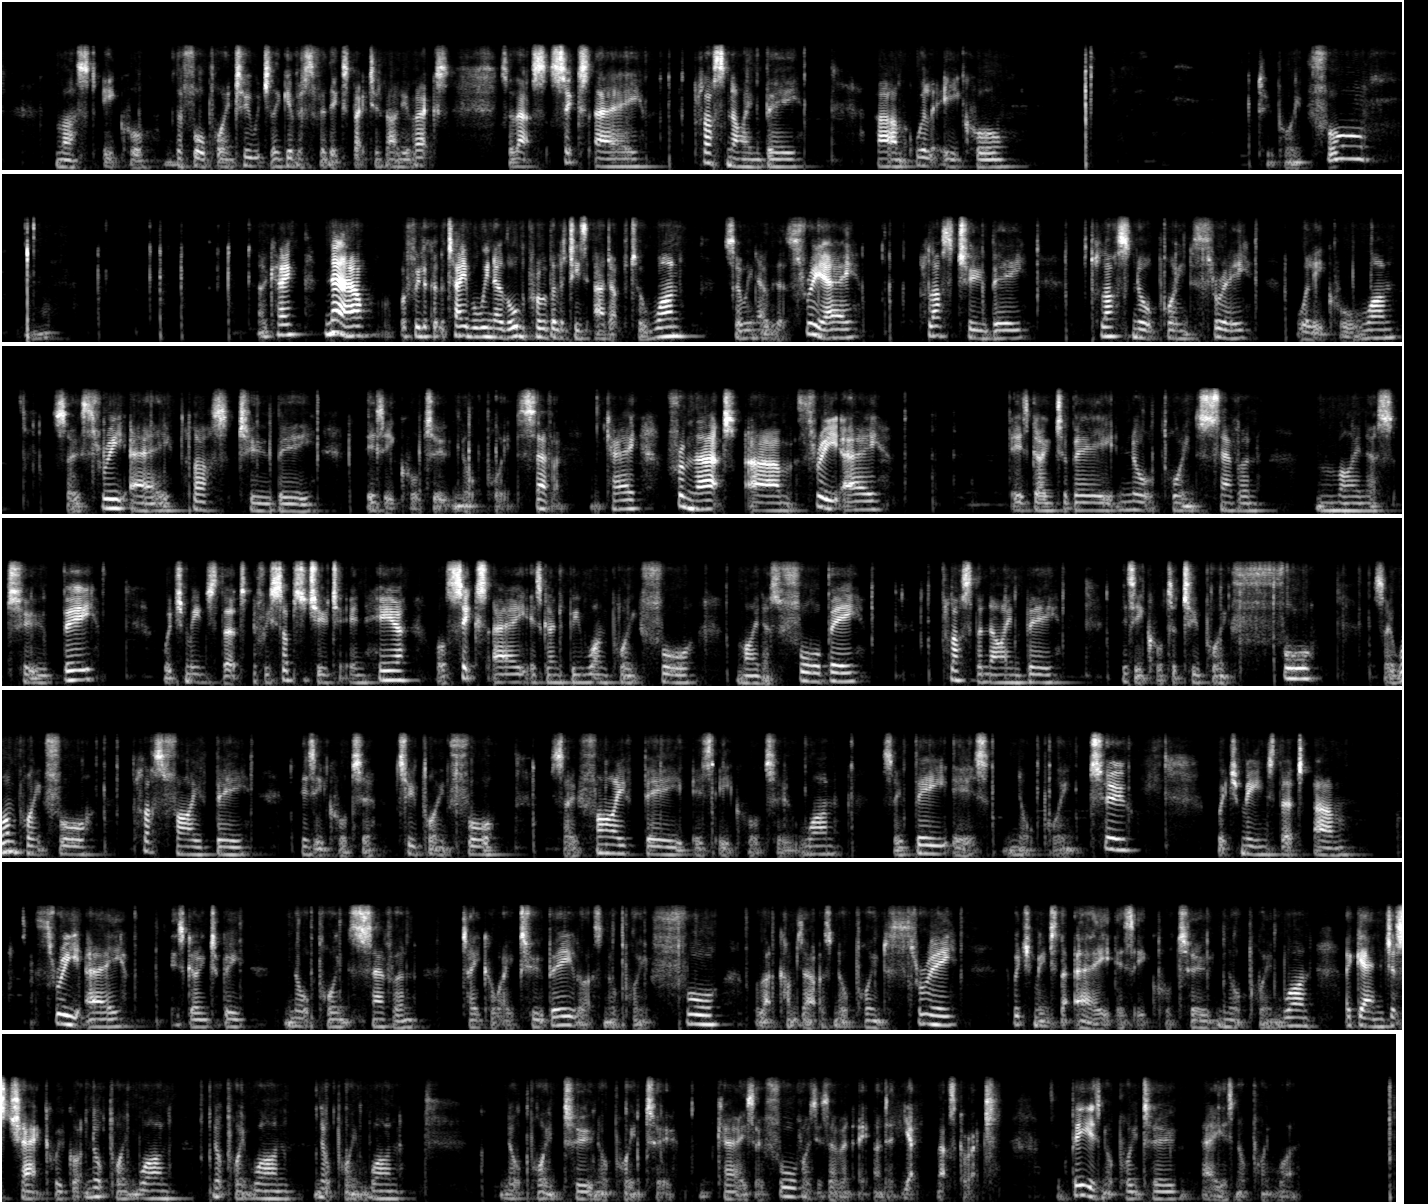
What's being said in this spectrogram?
must equal the 4.2 which they give us for the expected value of x. So that's 6a plus 9b um, will equal 2.4. Okay, now if we look at the table, we know that all the probabilities add up to 1. So we know that 3a plus 2b plus 0.3 will equal 1. So 3a plus 2b is equal to 0.7. Okay, from that, um, 3a is going to be 0.7 minus 2b which means that if we substitute it in here, well, 6a is going to be 1.4 minus 4b plus the 9b is equal to 2.4. So 1.4 plus 5b is equal to 2.4. So 5b is equal to 1. So b is 0.2, which means that um, 3a is going to be 0.7 take away 2b, well that's 0.4, well that comes out as 0.3, which means that a is equal to 0.1. Again, just check, we've got 0.1, 0.1, 0.1, 0.2, 0.2. Okay, so 4, 5, 6, 7, 8, 9, 10. Yep, that's correct. So b is 0.2, a is 0.1.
